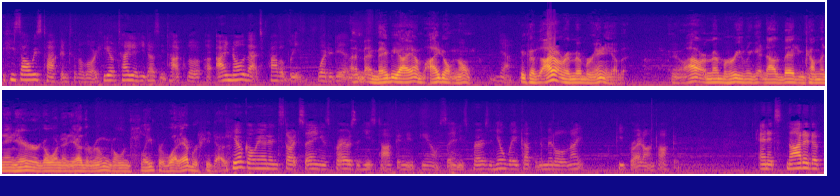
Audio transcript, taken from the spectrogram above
He's always talking to the Lord. He'll tell you he doesn't talk. The, I know that's probably what it is. And, and maybe I am. I don't know yeah. because I don't remember any of it. You know, I don't remember her even getting out of bed and coming in here or going to the other room, going to sleep or whatever she does. He'll go in and start saying his prayers, and he's talking, you know, saying his prayers, and he'll wake up in the middle of the night, keep right on talking. And it's not at a,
